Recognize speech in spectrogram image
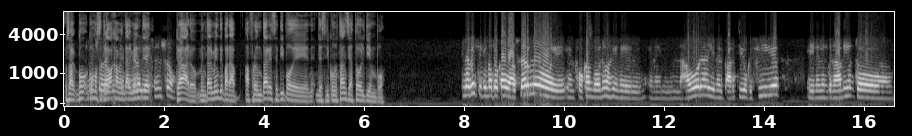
o sea, ¿cómo, se trabaja mentalmente? Claro, mentalmente para afrontar ese tipo de, circunstancias todo el tiempo. Las veces que me ha tocado hacerlo, eh, enfocándonos en el, en el ahora y en el partido que sigue, en el entrenamiento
